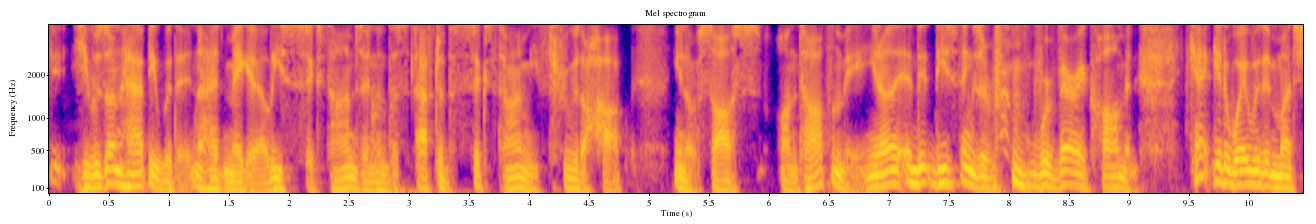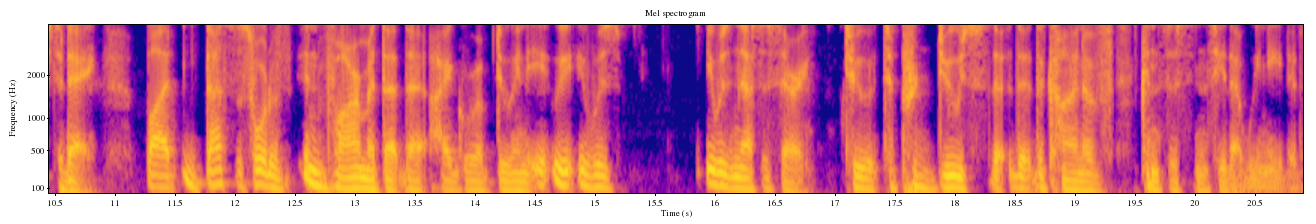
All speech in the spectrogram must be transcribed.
he was unhappy with it and I had to make it at least six times. And this, after the sixth time, he threw the hot, you know, sauce on top of me, you know, and th- these things are, were very common. Can't get away with it much today, but that's the sort of environment that, that I grew up doing. It, it- was, it was necessary to, to produce the, the, the kind of consistency that we needed.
